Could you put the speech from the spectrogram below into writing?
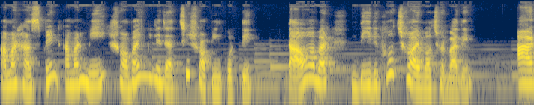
আমার হাজব্যান্ড আমার মেয়ে সবাই মিলে যাচ্ছি শপিং করতে। তাও আবার দীর্ঘ ছয় বছর বাদে। আর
